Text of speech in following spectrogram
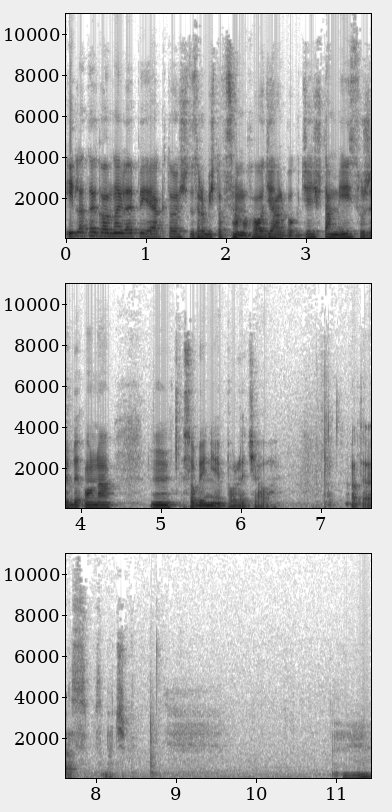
I dlatego najlepiej jak ktoś zrobić to w samochodzie albo gdzieś w tam miejscu, żeby ona mm, sobie nie poleciała. A teraz zobaczymy. Mm.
